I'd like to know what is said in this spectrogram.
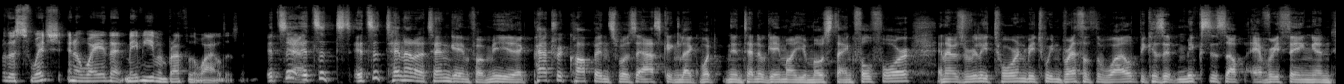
for the Switch in a way that maybe even Breath of the Wild isn't. It's Yeah. a it's a it's a ten out of ten game for me. Like Patrick Coppins was asking, like, what Nintendo game are you most thankful for? And I was really torn between Breath of the Wild because it mixes up everything and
